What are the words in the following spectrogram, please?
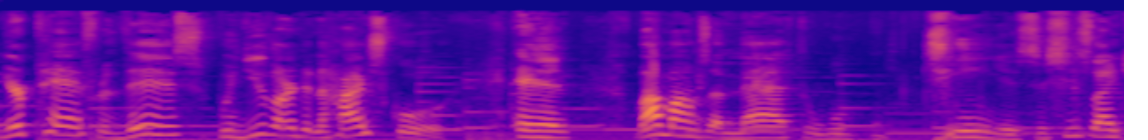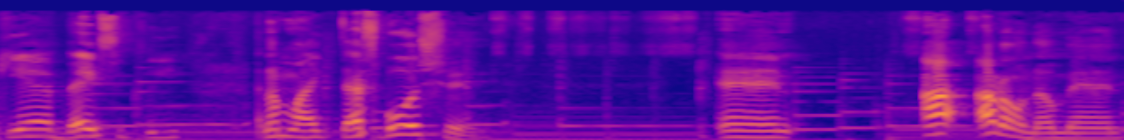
you're paying for this when you learned in high school. And my mom's a math genius. And she's like, yeah, basically. And I'm like, that's bullshit. And I, I don't know, man.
